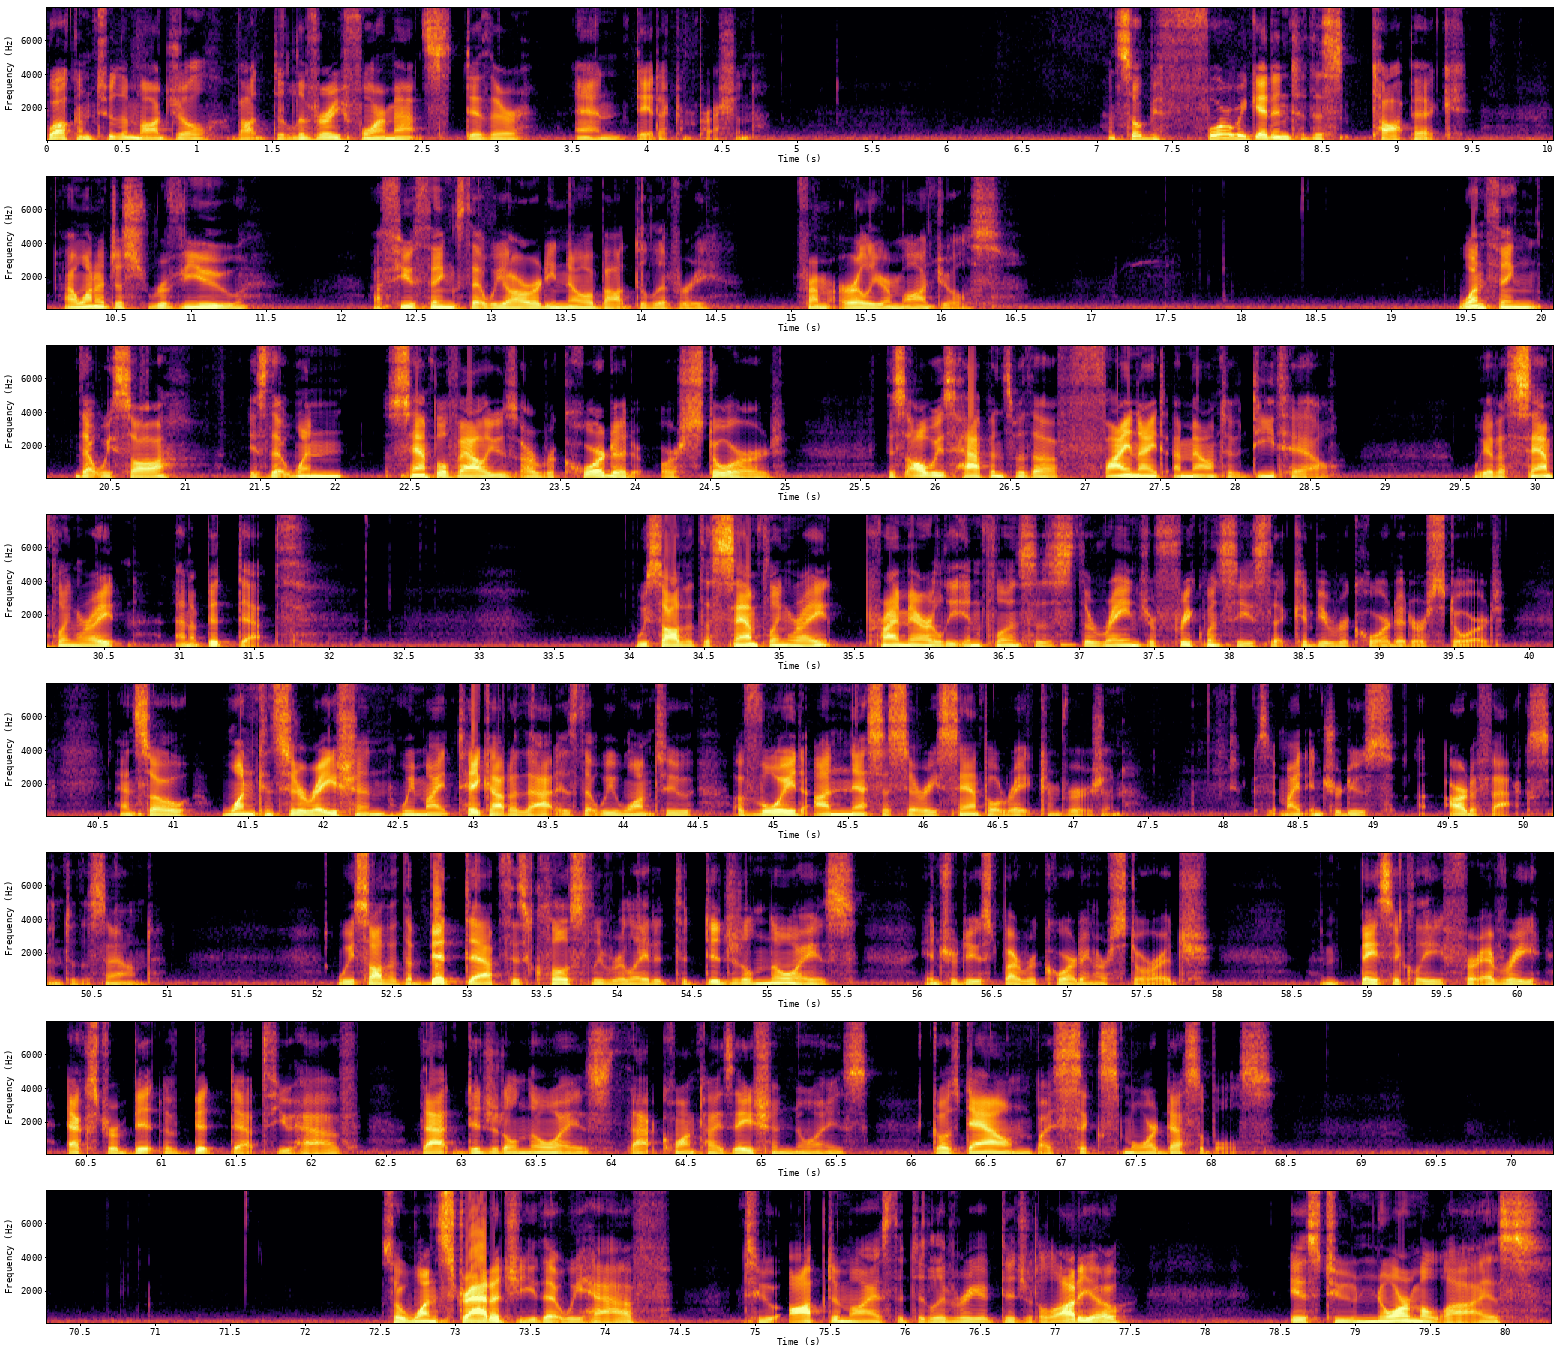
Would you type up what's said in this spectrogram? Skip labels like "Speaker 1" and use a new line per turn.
Welcome to the module about delivery formats, dither, and data compression. And so before we get into this topic, I want to just review a few things that we already know about delivery from earlier modules. One thing that we saw is that when sample values are recorded or stored, this always happens with a finite amount of detail. We have a sampling rate and a bit depth. We saw that the sampling rate primarily influences the range of frequencies that can be recorded or stored. And so one consideration we might take out of that is that we want to avoid unnecessary sample rate conversion because it might introduce artifacts into the sound. We saw that the bit depth is closely related to digital noise introduced by recording or storage. Basically, for every extra bit of bit depth you have, that digital noise, that quantization noise, goes down by six more decibels. So one strategy that we have to optimize the delivery of digital audio is to normalize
